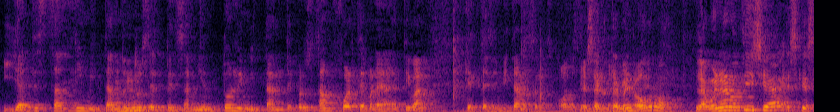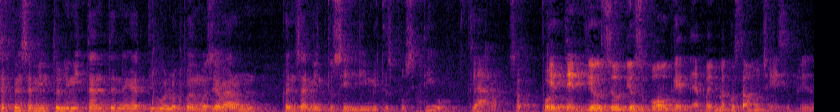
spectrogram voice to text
y ya te estás limitando. Entonces, el pensamiento limitante, pero es tan fuerte de manera negativa que te limitan a hacer las cosas. Exactamente. Logro. La buena noticia es que ese pensamiento limitante negativo lo podemos llevar a un pensamiento sin límites positivo. Claro. O sea, yo, yo, supongo que a mí me ha costado mucha disciplina.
